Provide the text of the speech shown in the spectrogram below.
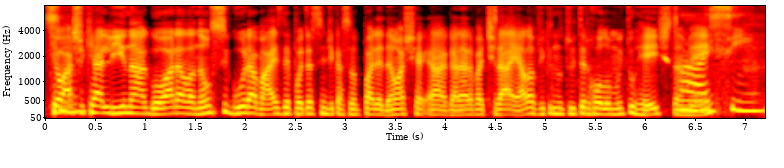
Que eu Sim. acho que a Alina agora, ela não segura mais depois dessa indicação do paredão. Acho que a galera vai tirar ela. Eu vi que no Twitter rolou muito hate também. Ai, sim.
